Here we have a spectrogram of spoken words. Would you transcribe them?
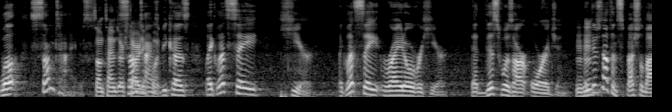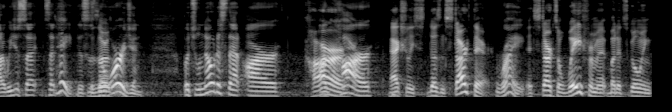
Well, sometimes. Sometimes our starting point. because, like, let's say here, like, let's say right over here, that this was our origin. Like, there's nothing special about it. We just said, said hey, this is the Mm-hmm. origin. But you'll notice that our Car, our car, actually doesn't start there. right, It starts away from it, but it's going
